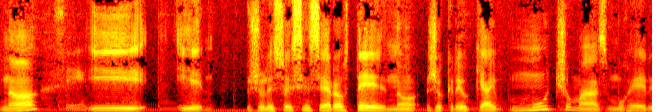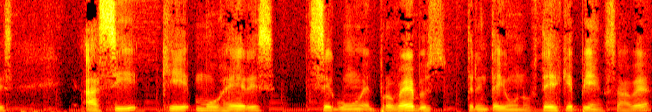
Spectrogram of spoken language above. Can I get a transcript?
¿no? Sí. Y, y yo le soy sincero a usted, ¿no? Yo creo que hay mucho más mujeres así que mujeres según el Proverbios 31. ¿Ustedes qué piensan? A ver.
